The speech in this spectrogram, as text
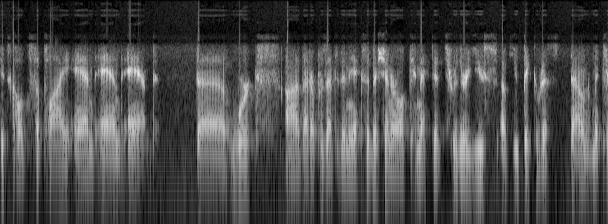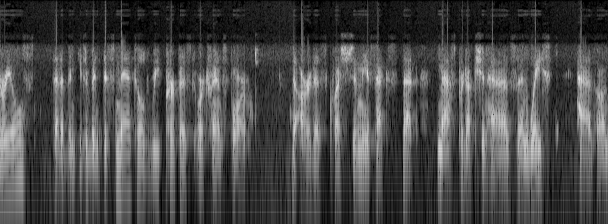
It's called Supply and and and. The works uh, that are presented in the exhibition are all connected through their use of ubiquitous found materials that have been either been dismantled, repurposed, or transformed. The artists question the effects that mass production has and waste has on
